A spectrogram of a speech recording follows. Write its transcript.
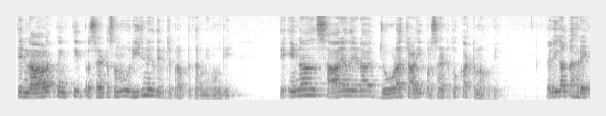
ਤੇ ਨਾਲ 35% ਤੁਹਾਨੂੰ ਰੀਜਨਿੰਗ ਦੇ ਵਿੱਚ ਪ੍ਰਾਪਤ ਕਰਨੇ ਹੋਣਗੇ। ਤੇ ਇਹਨਾਂ ਸਾਰਿਆਂ ਦਾ ਜਿਹੜਾ ਜੋੜ ਆ 40% ਤੋਂ ਘੱਟ ਨਾ ਹੋਵੇ। ਪਹਿਲੀ ਗੱਲ ਤਾਂ ਹਰੇਕ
